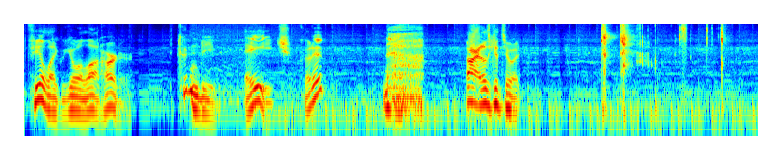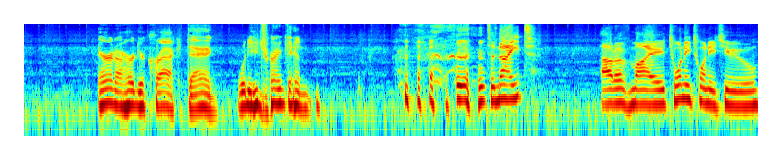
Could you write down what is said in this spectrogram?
feel like we go a lot harder. It couldn't be age, could it? Nah. All right, let's get to it. Aaron, I heard your crack. Dang. What are you drinking? Tonight, out of my 2022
